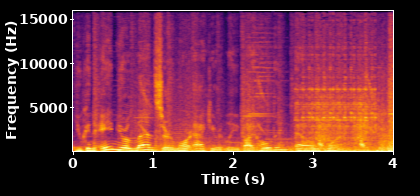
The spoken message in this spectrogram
You can aim your Lancer more accurately by holding L1.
